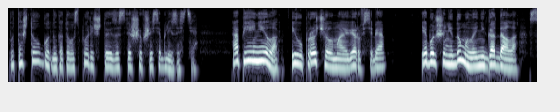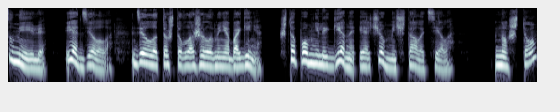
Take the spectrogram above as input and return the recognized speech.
вот на что угодно готова спорить, что из-за свершившейся близости, опьянила и упрочила мою веру в себя — я больше не думала и не гадала, сумею ли. Я делала. Делала то, что вложила в меня богиня, что помнили гены и о чем мечтало тело. Но что?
